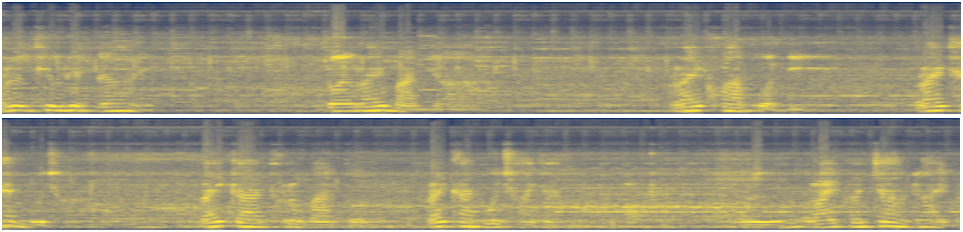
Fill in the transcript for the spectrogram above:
เรื่องที่เรียบง่ายโดยไร้มารยา ไร้ความอวดดี ไร้แท่นบูชา ไร้การทรมานตนไร้การบูชายันหรือไร้พระเจ้าได้ไหม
